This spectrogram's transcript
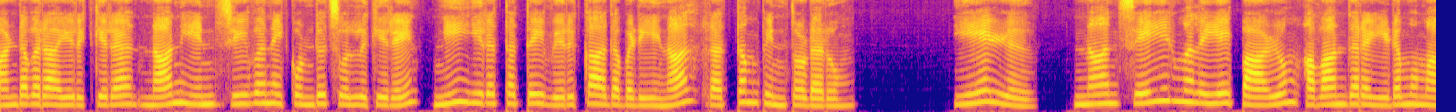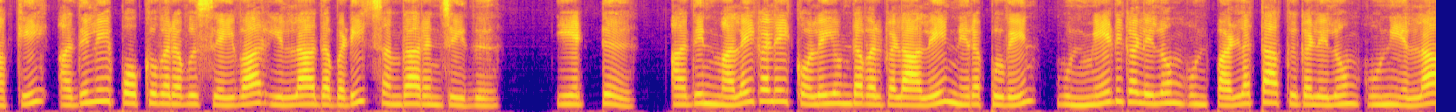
ஆண்டவராயிருக்கிற நான் என் ஜீவனைக் கொண்டு சொல்லுகிறேன் நீ இரத்தத்தை வெறுக்காதபடியினால் இரத்தம் பின்தொடரும். ஏழு நான் சேயிர்மலையை பாழும் அவாந்தர இடமுமாக்கி அதிலே போக்குவரவு செய்வார் இல்லாதபடி சங்காரஞ்செய்து. எட்டு. அதின் மலைகளை கொலையுண்டவர்களாலே நிரப்புவேன். உன் மேடுகளிலும் உன் பள்ளத்தாக்குகளிலும் உன் எல்லா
